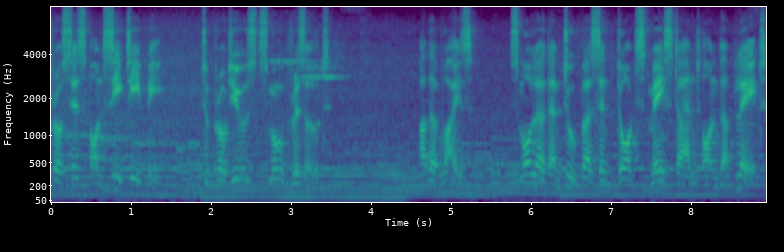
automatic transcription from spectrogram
process on CTP to produce smooth result. Otherwise, smaller than 2% dots may stand on the plate,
